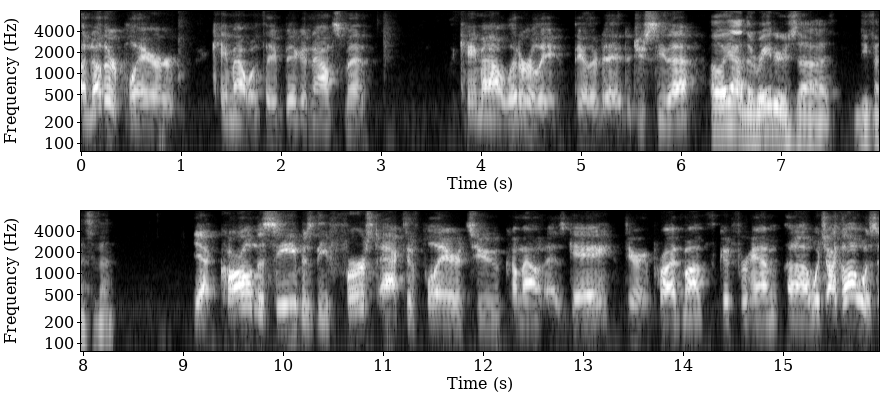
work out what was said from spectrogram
another player came out with a big announcement. It came out literally the other day. Did you see that? oh yeah, the Raiders uh, defensive end. Yeah, Carl Nassib is the first active player to come out as gay during Pride Month. Good for him. Uh, which I thought was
